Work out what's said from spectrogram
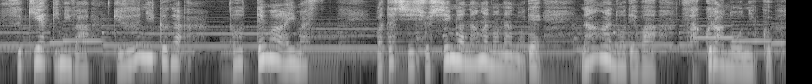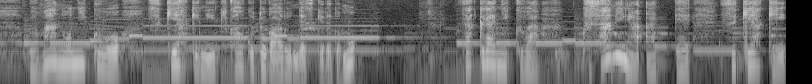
すき焼きには牛肉がとっても合います。私出身が長野なので長野では桜のお肉馬の肉をすき焼きに使うことがあるんですけれども桜肉は臭みがあってすき焼き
